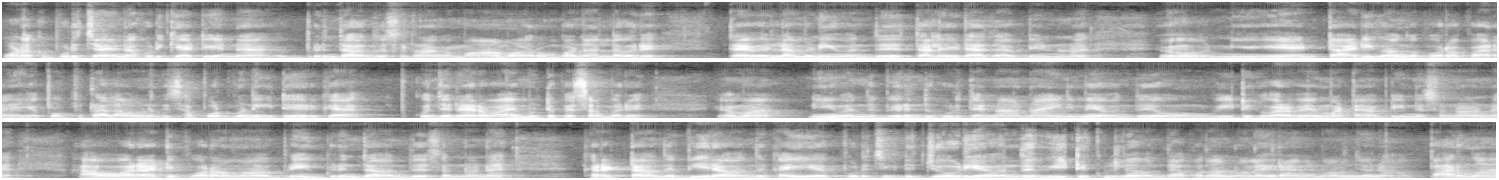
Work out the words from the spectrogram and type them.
உனக்கு பிடிச்சா என்ன பிடிக்காட்டி என்ன? பிருந்தா வந்து சொல்கிறாங்க மாமா ரொம்ப நல்லவர். தேவையில்லாமல் நீ வந்து தலையிடாத. அப்படின்னா நீ என்கிட்ட அடி வாங்க போகிற பாரு. எப்போ பார்த்தாலும் அவனுக்கு சப்போர்ட் பண்ணிக்கிட்டே இருக்க. கொஞ்ச நேரம் வாய் மட்டும் பேசாமல் ஏம்மா நீ வந்து விருந்து கொடுத்தேன்னா நான் இனிமேல் வந்து உங்கள் வீட்டுக்கு வரவே மாட்டேன் அப்படின்னு சொன்னோன்னே அவள் வராட்டி போகிறாமா அப்படின்னு பிருந்தா வந்து சொன்னோன்னே கரெக்டாக வந்து பீரா வந்து கையை பிடிச்சிக்கிட்டு ஜோடியாக வந்து வீட்டுக்குள்ளே வந்து அப்போ தான் நுழையிறாங்க நுழைஞ்சோன்னே பாருமா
